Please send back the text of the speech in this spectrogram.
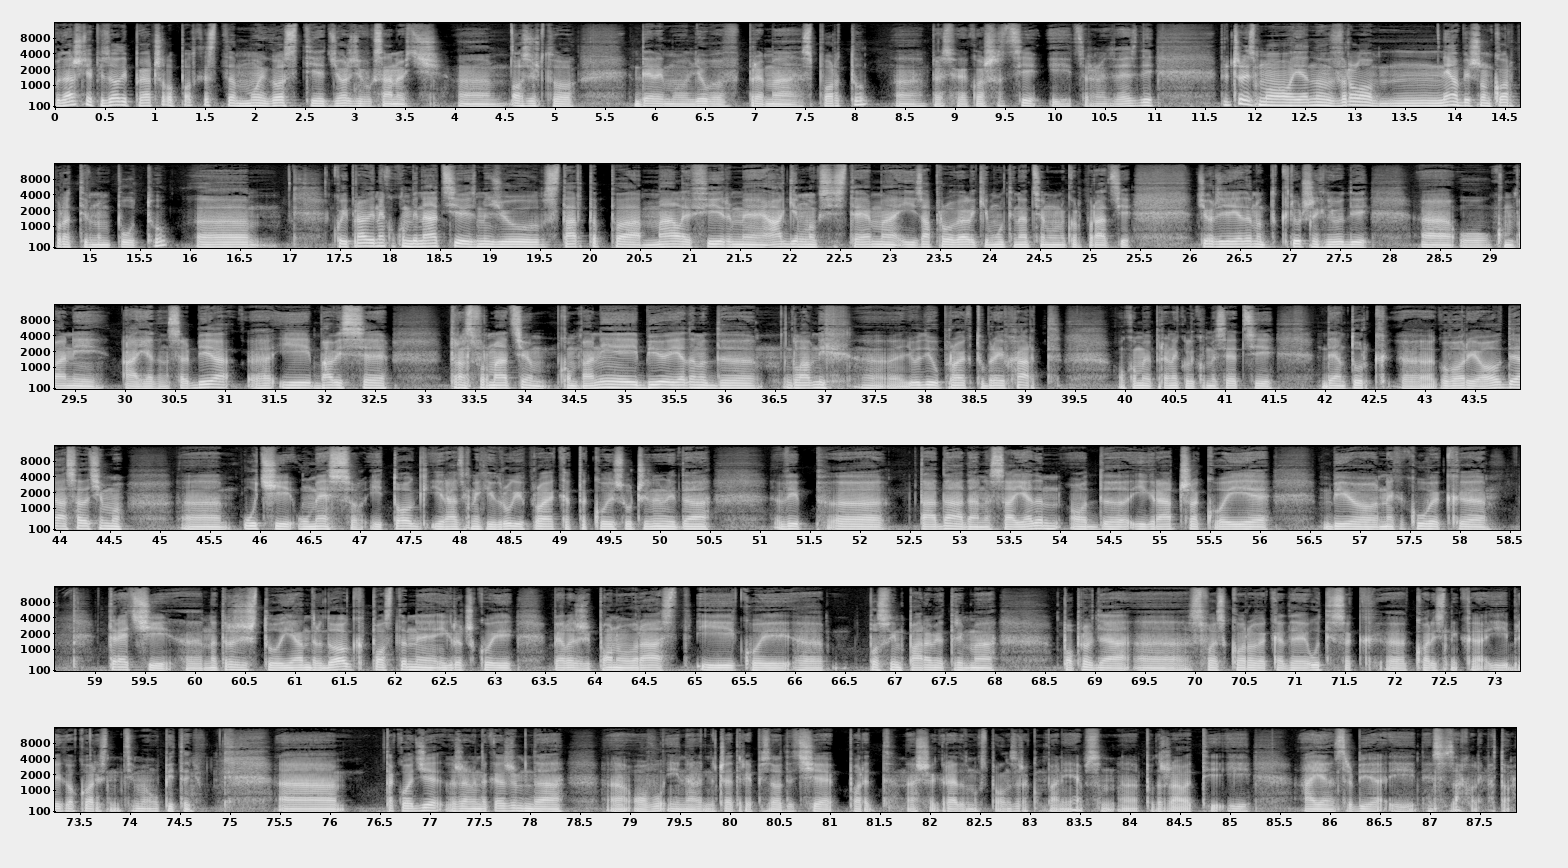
U današnjoj epizodi Pojačalo podcasta moj gost je Đorđe Vuksanović. Uh, osim što delimo ljubav prema sportu, uh, pre svega košarci i Crvenoj zvezdi, pričali smo o jednom vrlo neobičnom korporativnom putu, uh, koji pravi neku kombinaciju između startupa, male firme, agilnog sistema i zapravo velike multinacionalne korporacije. Đorđe je jedan od ključnih ljudi uh, u kompaniji A1 Srbija uh, i bavi se transformacijom kompanije i bio je jedan od uh, glavnih uh, ljudi u projektu Braveheart o kome je pre nekoliko meseci Dejan Turk govorio ovde, a sada ćemo ući u meso i tog i raznih nekih drugih projekata koji su učinili da VIP tada, danas A1, od igrača koji je bio nekako uvek uh, treći uh, na tržištu i underdog, postane igrač koji beleži ponovo rast i koji uh, po svim parametrima popravlja uh, svoje skorove kada je utisak korisnika i briga o korisnicima u pitanju. Takođe, želim da kažem da ovu i naredne četiri epizode će, pored našeg redovnog sponzora kompanije Epson, podržavati i A1 Srbija i da im se zahvalim na tome.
